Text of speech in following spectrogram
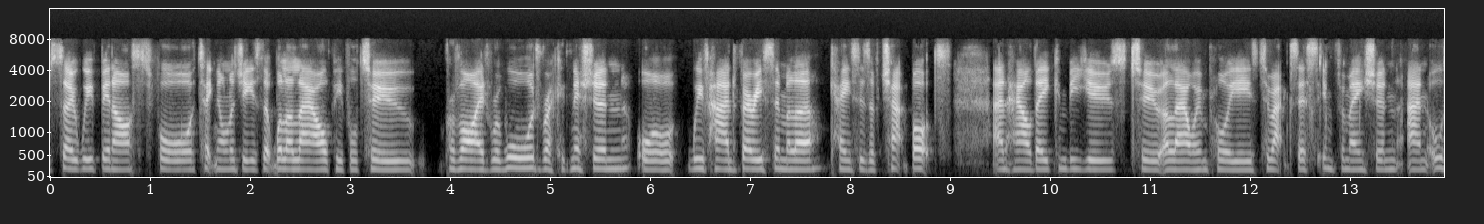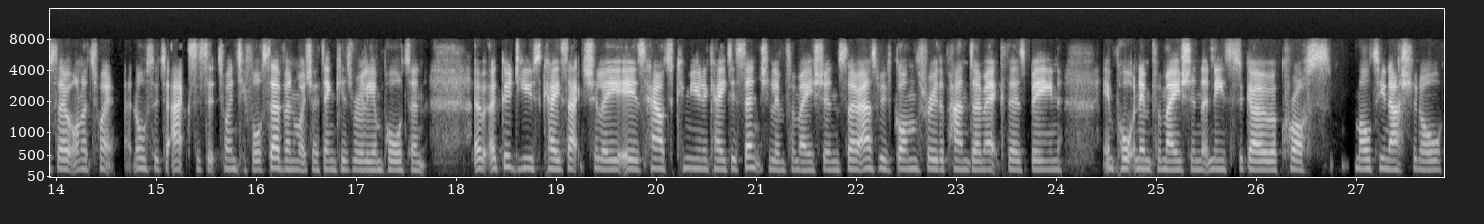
So we've been asked for technologies that will allow people to provide reward recognition, or we've had very similar cases of chatbots and how they can be used to allow employees to access information and also on a tw- and also to access it 24/7, which I think is really important. A, a good use case actually is how to communicate essential information. So as we've gone through the pandemic, there's been important information that needs to go across multinational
